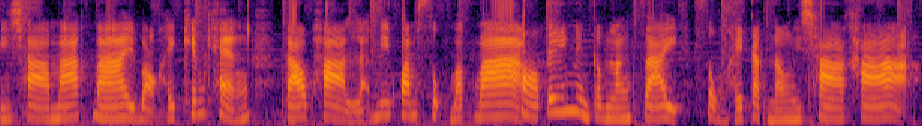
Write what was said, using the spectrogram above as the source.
นิชามากมาย บอกให้เข้มแข็งก้าวผ่านและมีความสุขมากๆ ขอเป็นหนึ่งกำลังใจส่งให้กับน้องนิชาค่ะ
